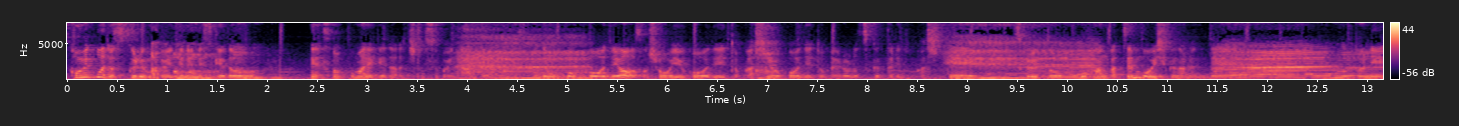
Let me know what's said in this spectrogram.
米麹を作るまではいけないんですけど、うんうんうんね、そこまでいけたらちょっとすごいなって思うんですけどでもこ麹をその醤油麹とか塩麹とかいろいろ作ったりとかして作るともうご飯が全部美味しくなるんで本当に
